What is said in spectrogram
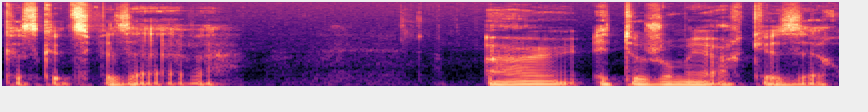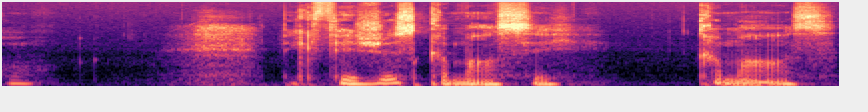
que ce que tu faisais avant. un est toujours meilleur que zéro. Fait que fais juste commencer. Commence.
